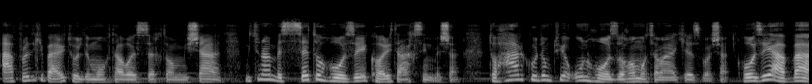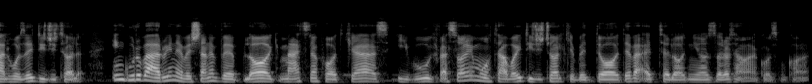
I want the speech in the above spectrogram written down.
افرادی که برای تولید محتوا استخدام میشن می‌تونن به سه تا حوزه کاری تقسیم بشن تا هر کدوم توی اون حوزه ها متمرکز باشن. حوزه اول حوزه دیجیتاله. این گروه بر روی نوشتن وبلاگ متن پادکست ebook و سایر محتوای دیجیتال که به داده و اطلاعات نیاز داره تمرکز می‌کنن.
